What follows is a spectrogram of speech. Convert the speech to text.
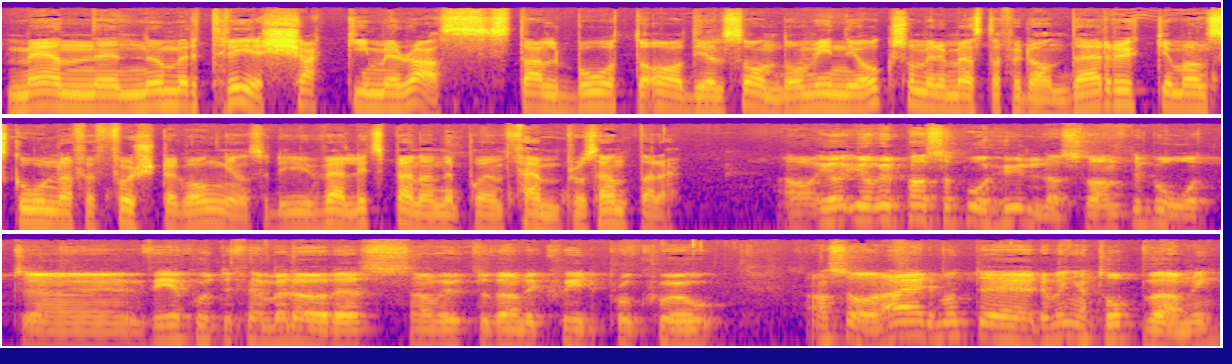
Men eh, nummer tre, Chucky Miraz, Stallbåt och Adielsson, de vinner ju också med det mesta för dagen. Där rycker man skorna för första gången, så det är ju väldigt spännande på en femprocentare. Ja, jag, jag, vill passa på att hylla Svante Båt. Eh, V75 i lördags, han var ute och värmde Quid Pro Quo. Han sa nej, det var, inte, det var ingen toppvärmning.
